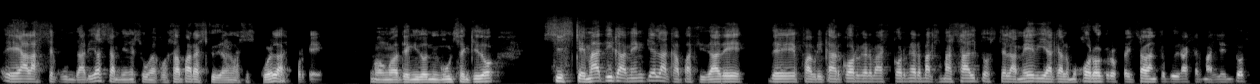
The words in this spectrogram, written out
eh, a las secundarias también es una cosa para estudiar en las escuelas, porque no, ha tenido ningún sentido sistemáticamente la capacidad de, de fabricar cornerbacks, cornerbacks más altos que la media, que a lo mejor otros pensaban que pudieran ser más lentos,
